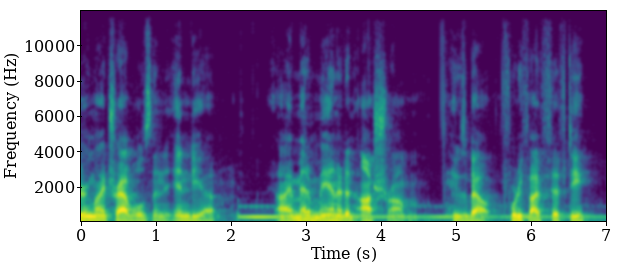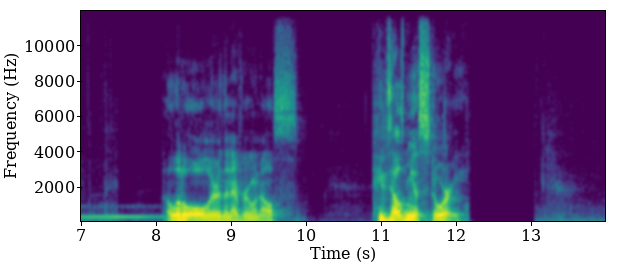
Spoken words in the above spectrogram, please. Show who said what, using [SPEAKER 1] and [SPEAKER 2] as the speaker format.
[SPEAKER 1] During my travels in India, I met a man at an ashram. He was about 45, 50, a little older than everyone else. He tells me a story.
